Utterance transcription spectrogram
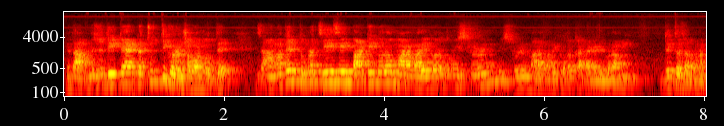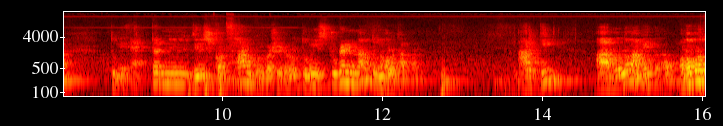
কিন্তু আপনি যদি এটা একটা চুক্তি করেন সবার মধ্যে, যে আমাদের তোমরা যে যে পার্টি করো, মারামারি করো, তুমি স্টুডেন্ট স্টুডেন্ট মারামারি করো, কাটাকাটি করো, আমি দেখতে যাব না। তুমি একটা জিনিস কনফার্ম করবে, সেটা হলো তুমি স্টুডেন্ট না, তুমি হলে থাকবে না। আর কি? আর হলো আমি অনবরত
